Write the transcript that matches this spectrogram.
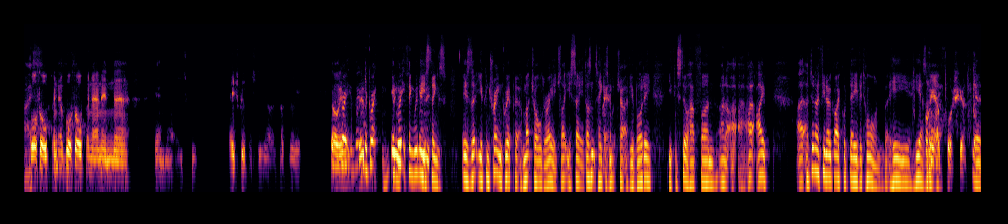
nice. both open, uh, both open and in uh, in uh, age group. Age group is you know it's not really. So the, great, the, the, great, the great thing with these things is that you can train grip at a much older age. Like you say, it doesn't take as much out of your body. You can still have fun. And I, I, I I, I, don't know if you know a guy called David Horne, but he he has. Oh yeah, of, of, course, yeah. yeah.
